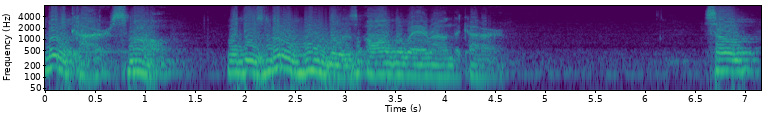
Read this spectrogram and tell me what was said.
Little car, small, with these little windows all the way around the car. So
